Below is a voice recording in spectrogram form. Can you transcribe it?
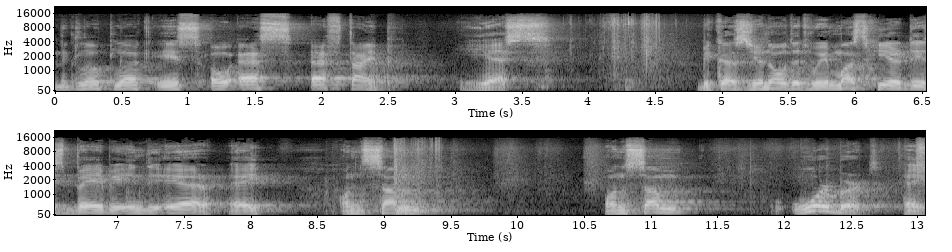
The glow plug is OS F type. Yes. Because you know that we must hear this baby in the air. Hey, on some, on some warbird. Hey,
